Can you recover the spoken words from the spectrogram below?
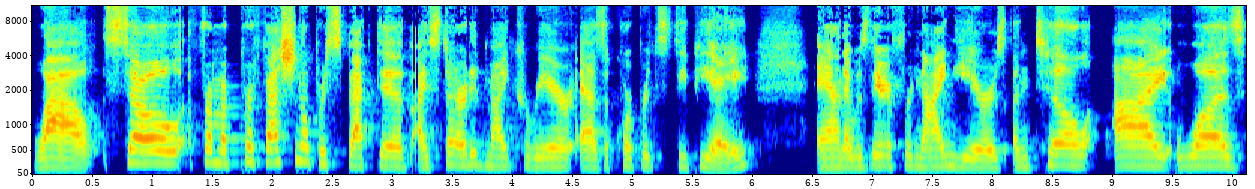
Wow. So, from a professional perspective, I started my career as a corporate CPA and I was there for 9 years until I was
